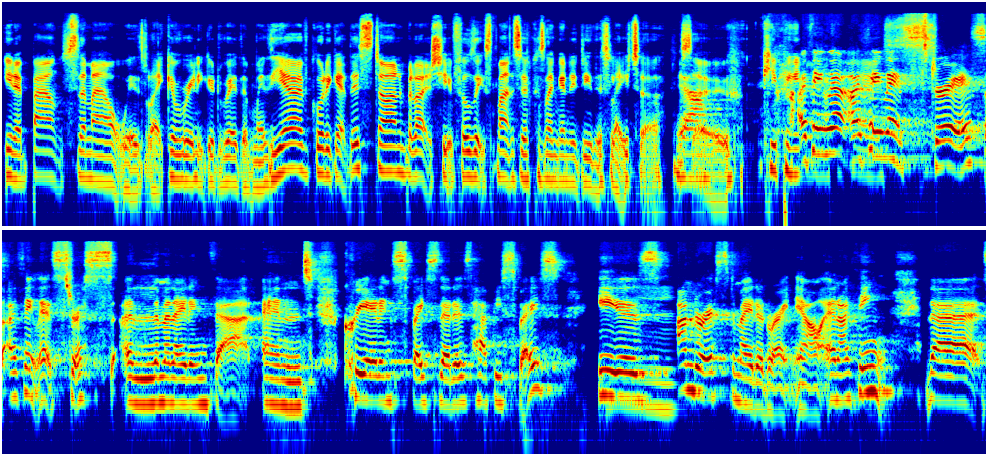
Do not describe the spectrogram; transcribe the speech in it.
you know, bounce them out with like a really good rhythm with, yeah, I've got to get this done, but actually it feels expansive because I'm going to do this later. Yeah. So keeping I think that, I think that stress, I think that stress, eliminating that and creating space that is happy space is mm. underestimated right now. And I think that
